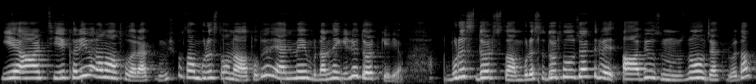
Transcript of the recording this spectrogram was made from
y artı y kareyi ben 16 olarak bulmuşum. O zaman burası 16 oluyor. Yani m buradan ne geliyor? 4 geliyor. Burası 4 zaman burası 4 olacaktır ve AB uzunluğumuz ne olacaktır buradan?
